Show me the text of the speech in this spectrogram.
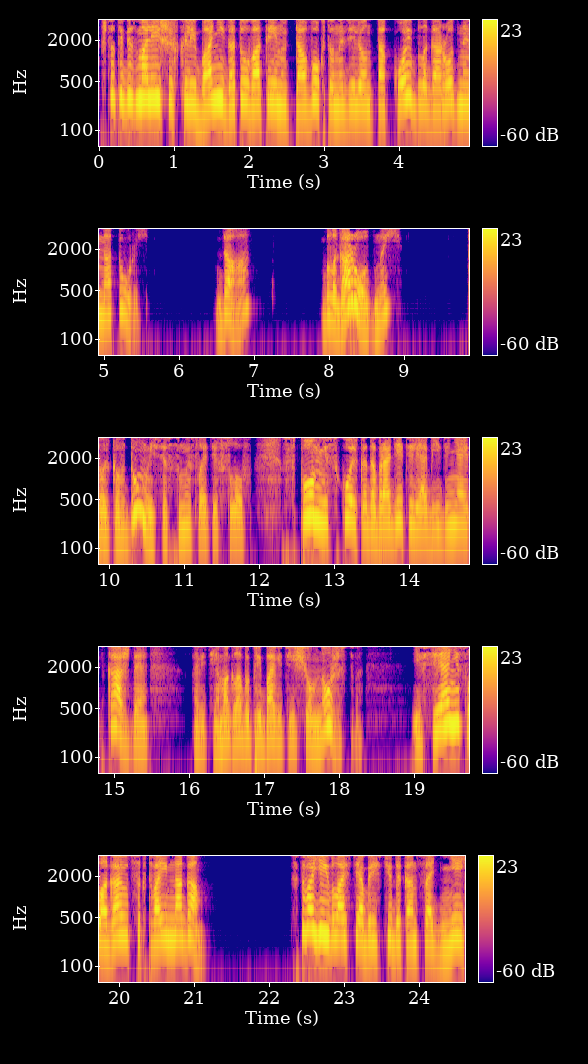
что ты без малейших колебаний готова отринуть того, кто наделен такой благородной натурой? Да, благородный. Только вдумайся в смысл этих слов. Вспомни, сколько добродетелей объединяет каждая — а ведь я могла бы прибавить еще множество. И все они слагаются к твоим ногам. В твоей власти обрести до конца дней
